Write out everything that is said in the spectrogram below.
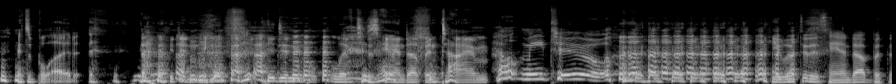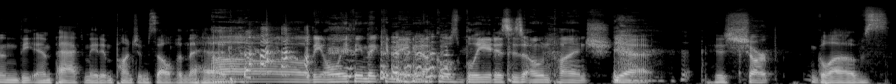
It's blood. he didn't. He didn't lift his hand up in time. Help me too. He lifted his hand up, but then the impact made him punch himself in the head. Oh, the only thing that can make Knuckles bleed is his own punch. yeah, his sharp gloves.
